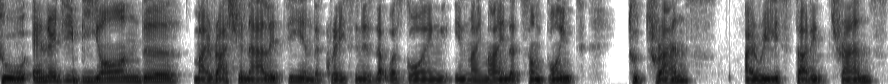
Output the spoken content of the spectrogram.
to energy beyond uh, my rationality and the craziness that was going in my mind at some point, to trance. I really studied trance,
